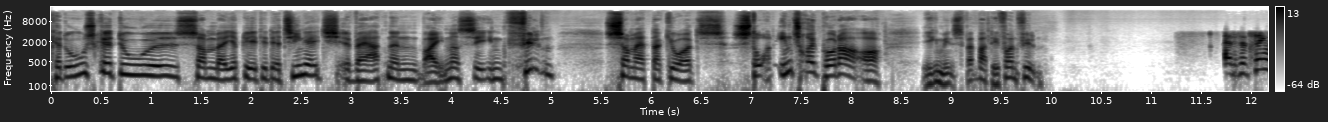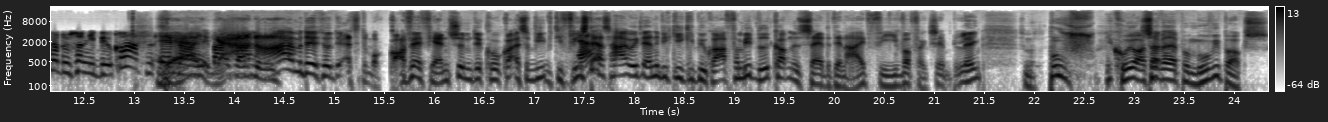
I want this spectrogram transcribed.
Kan du huske, du øh, som øh, jeg bliver i det der teenage-verdenen, var inde og se en film, som at der gjorde et stort indtryk på dig, og ikke mindst, hvad var det for en film? Altså, tænker du sådan i biografen, eller bare ja, fjernsynet? nej, men det, det, altså, det må godt være i fjernsyn, men det kunne godt, altså, vi, de fleste Ja. af os har jo et eller andet, vi gik i biograf. For mit vedkommende satte den Night Fever, for eksempel, ikke? Som, buff, Det kunne jo også have været på Moviebox.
